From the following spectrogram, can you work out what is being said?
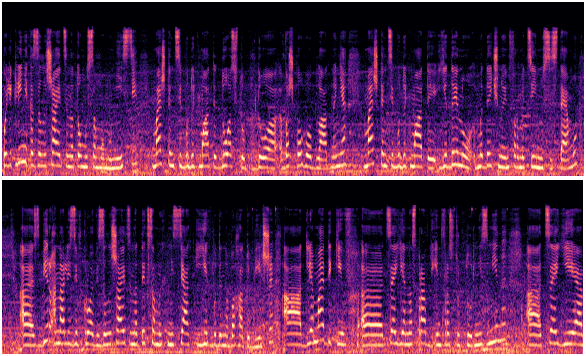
Поліклініка залишається на тому самому місці. Мешканці будуть мати доступ до важкого обладнання. Мешканці будуть мати єдину медичну інформаційну систему. Е, Збір аналізів крові залишається на тих самих місцях, і їх буде набагато більше. А для медиків е, це є насправді інфраструктурні зміни, е, це є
